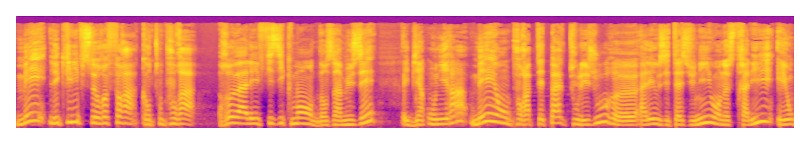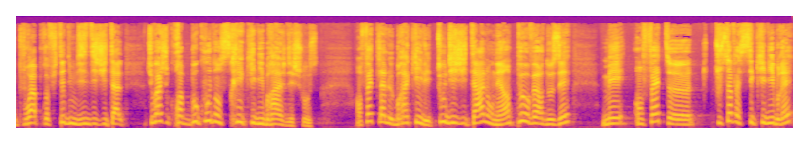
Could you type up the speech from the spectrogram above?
Mais l'équilibre se refera quand on pourra re-aller physiquement dans un musée. Eh bien, on ira, mais on pourra peut-être pas tous les jours euh, aller aux États-Unis ou en Australie et on pourra profiter d'une visite digitale. Tu vois, je crois beaucoup dans ce rééquilibrage des choses. En fait, là, le braquet, il est tout digital, on est un peu overdosé, mais en fait, euh, tout ça va s'équilibrer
